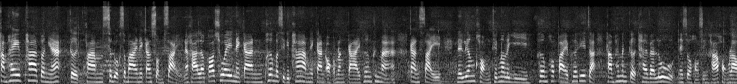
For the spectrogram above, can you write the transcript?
ทำให้ผ้าตัวนี้เกิดความสะดวกสบายในการสวมใส่นะคะ แล้วก็ช่วยในการเพิ่มประสิทธิภาพในการออกกำลังกายเพิ่มขึ้นมา การใส่ในเรื่องของเทคโนโลยีเพิ่มเข้าไป เพื่อที่จะทำให้มันเกิด high value ในส่วนของสินค้าของเรา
